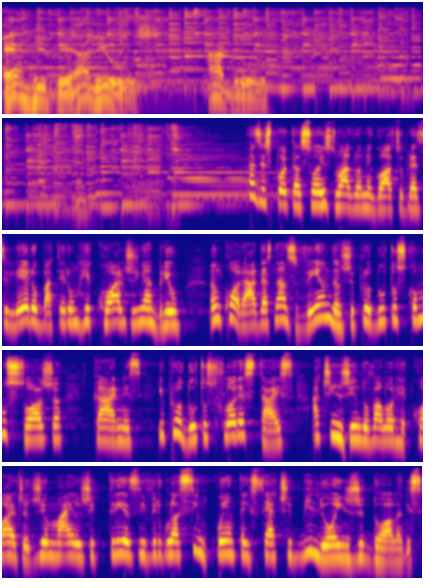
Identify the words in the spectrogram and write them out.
RBA News. Agro As exportações do agronegócio brasileiro bateram recorde em abril, ancoradas nas vendas de produtos como soja, carnes e produtos florestais, atingindo o valor recorde de mais de 13,57 bilhões de dólares.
